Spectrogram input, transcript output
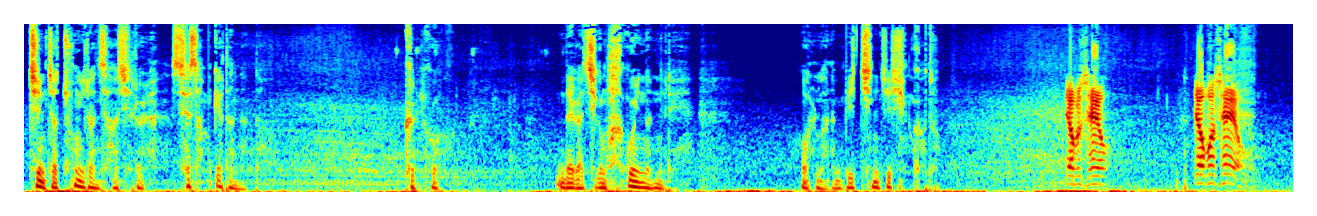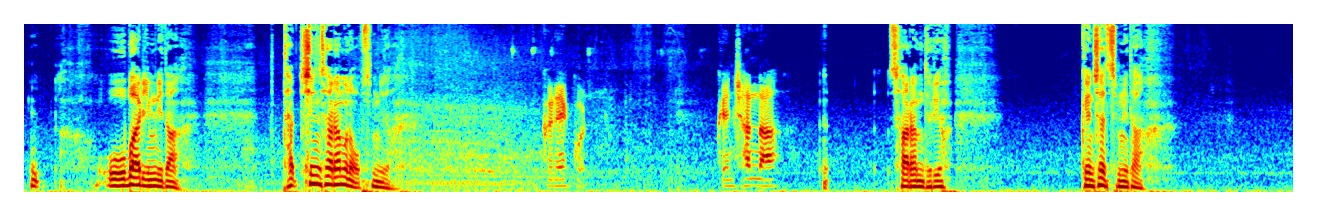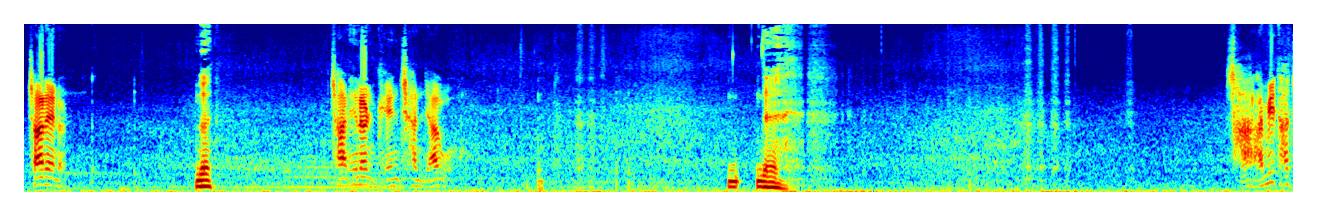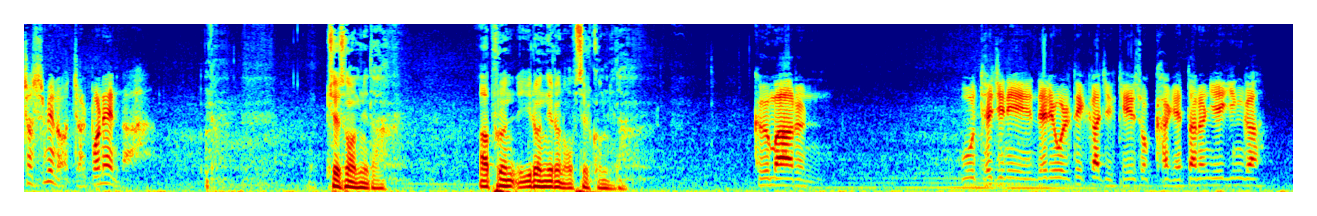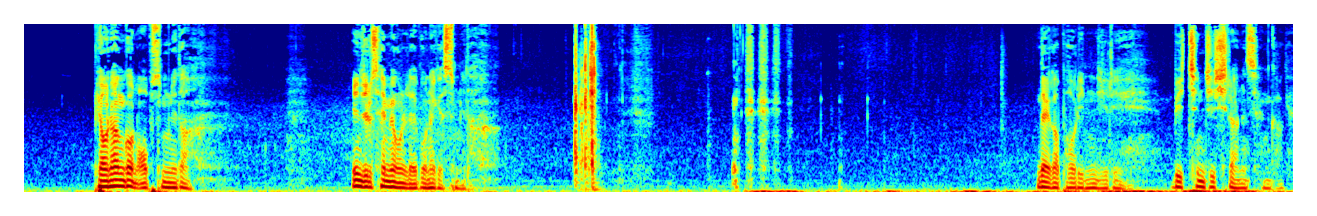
진짜 총이란 사실을 새삼 깨닫는다. 그리고 내가 지금 하고 있는 일이 얼마나 미친 짓인가도. 여보세요? 여보세요? 오발입니다. 다친 사람은 없습니다. 그랬군. 괜찮나? 사람들이요? 괜찮습니다. 자네는? 네? 자네는 괜찮냐고? 네. 사람이 다쳤으면 어쩔 뻔했나? 죄송합니다. 앞으로는 이런 일은 없을 겁니다. 그 말은 우태진이 내려올 때까지 계속하겠다는 얘긴가? 변한 건 없습니다. 인질 3명을 내보내겠습니다. 내가 벌인 일이 미친 짓이라는 생각에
